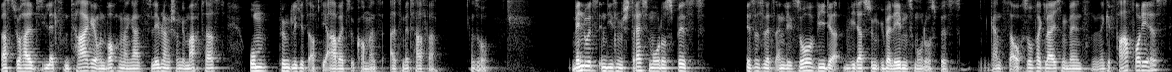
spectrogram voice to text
was du halt die letzten Tage und Wochen dein ganzes Leben lang schon gemacht hast, um pünktlich jetzt auf die Arbeit zu kommen, als, als Metapher. So. Wenn du jetzt in diesem Stressmodus bist, ist es letztendlich so, wie, der, wie dass du im Überlebensmodus bist. Du kannst du auch so vergleichen, wenn jetzt eine Gefahr vor dir ist,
